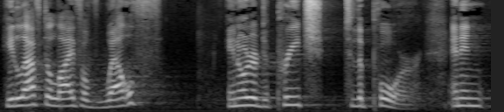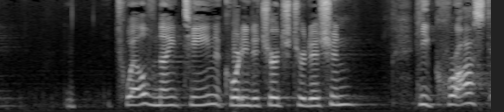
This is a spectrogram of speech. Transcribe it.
He left a life of wealth in order to preach to the poor. And in 1219, according to church tradition, he crossed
